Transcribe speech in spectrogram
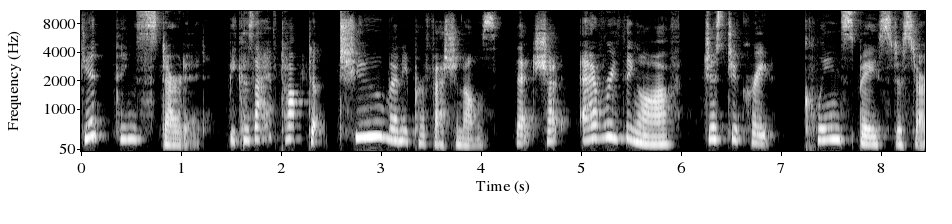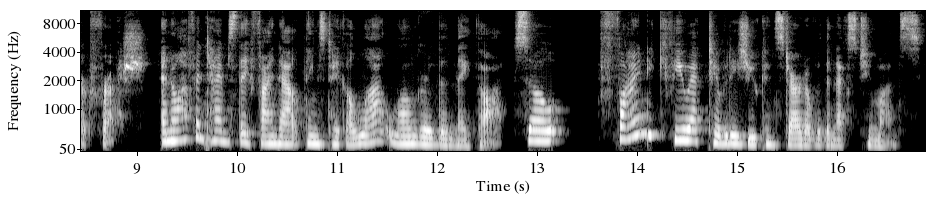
Get things started because I've talked to too many professionals that shut everything off just to create clean space to start fresh. And oftentimes they find out things take a lot longer than they thought. So find a few activities you can start over the next two months.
